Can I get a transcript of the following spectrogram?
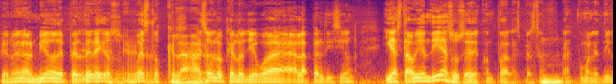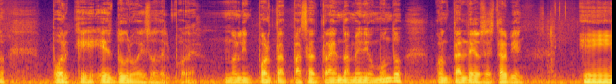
Pero era el miedo de perder ellos su puesto. Claro. Eso es lo que los llevó a, a la perdición. Y hasta hoy en día sucede con todas las personas, como les digo, porque es duro eso del poder. No le importa pasar trayendo a medio mundo con tal de ellos estar bien. Y,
